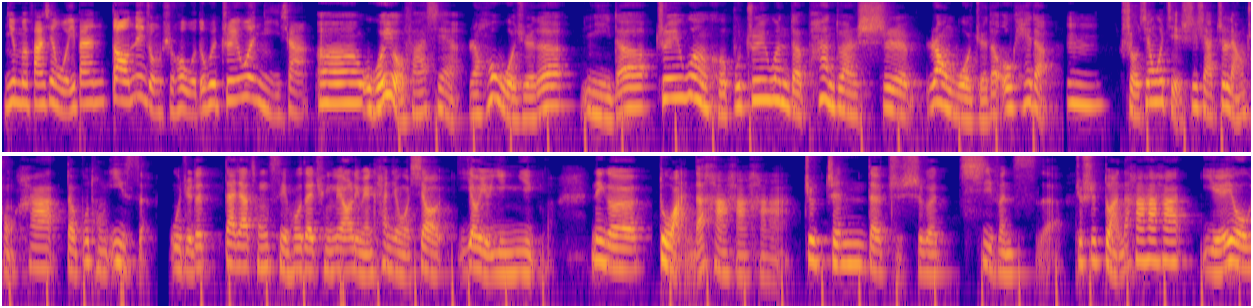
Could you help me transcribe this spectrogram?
你有没有发现，我一般到那种时候，我都会追问你一下。嗯，我有发现。然后我觉得你的追问和不追问的判断是让我觉得 OK 的。嗯，首先我解释一下这两种哈的不同意思。我觉得大家从此以后在群聊里面看见我笑要有阴影了。那个短的哈哈哈，就真的只是个气氛词，就是短的哈哈哈也有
